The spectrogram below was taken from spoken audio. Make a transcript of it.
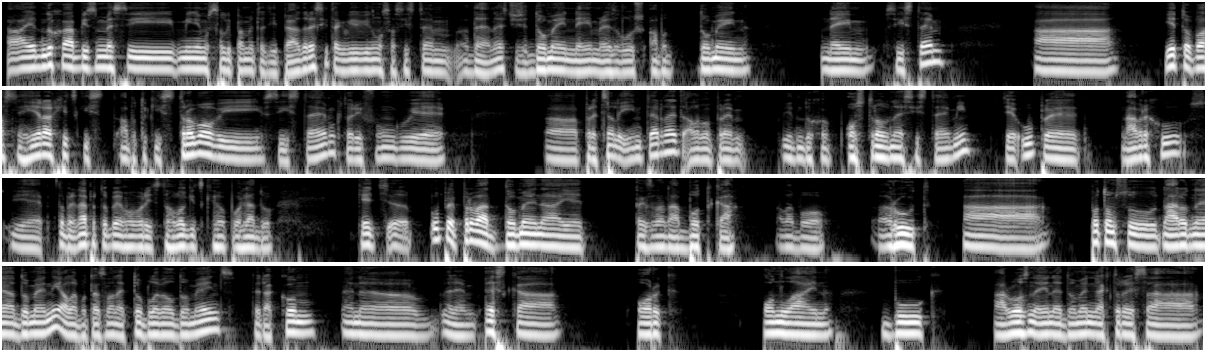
A jednoducho, aby sme si my nemuseli pamätať IP adresy, tak vyvinul sa systém DNS, čiže Domain Name Resolution, alebo Domain Name System. A je to vlastne hierarchický, alebo taký stromový systém, ktorý funguje pre celý internet, alebo pre jednoducho ostrovné systémy, kde úplne na vrchu je, dobre, najprv to budem hovoriť z toho logického pohľadu. Keď uh, úplne prvá doména je tzv. bodka alebo root a potom sú národné domény alebo tzv. top level domains, teda com, neviem, sk, org, online, book a rôzne iné domény, na ktoré sa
